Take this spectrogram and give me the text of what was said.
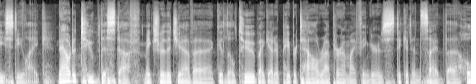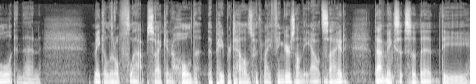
pasty like. Now to tube this stuff, make sure that you have a good little tube. I get a paper towel, wrap it around my fingers, stick it inside the hole, and then make a little flap so I can hold the paper towels with my fingers on the outside. That makes it so that the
